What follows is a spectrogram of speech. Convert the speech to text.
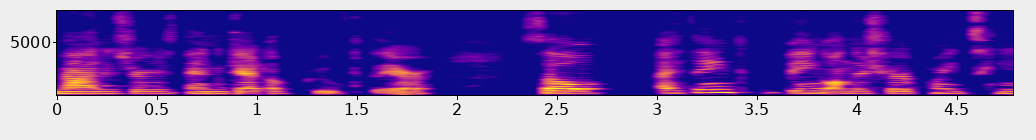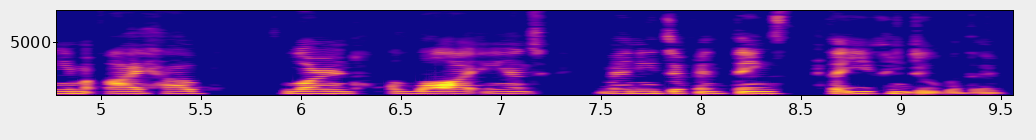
managers and get approved there. So I think being on the SharePoint team, I have learned a lot and many different things that you can do with it.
